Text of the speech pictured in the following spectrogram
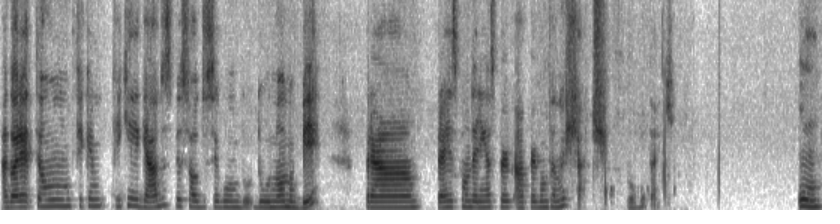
Agora, então, fiquem, fiquem ligados, pessoal do segundo, do nono B, para responderem per, a pergunta no chat. Vou botar aqui. Um.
